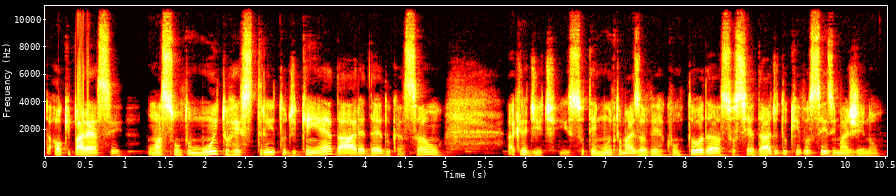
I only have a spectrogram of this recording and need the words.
ao que parece, um assunto muito restrito de quem é da área da educação, acredite, isso tem muito mais a ver com toda a sociedade do que vocês imaginam.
